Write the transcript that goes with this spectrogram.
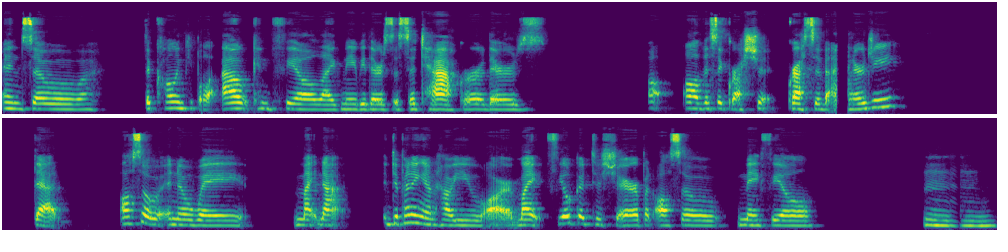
And so the calling people out can feel like maybe there's this attack or there's all, all this aggression, aggressive energy that also, in a way, might not, depending on how you are, might feel good to share, but also may feel mm,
